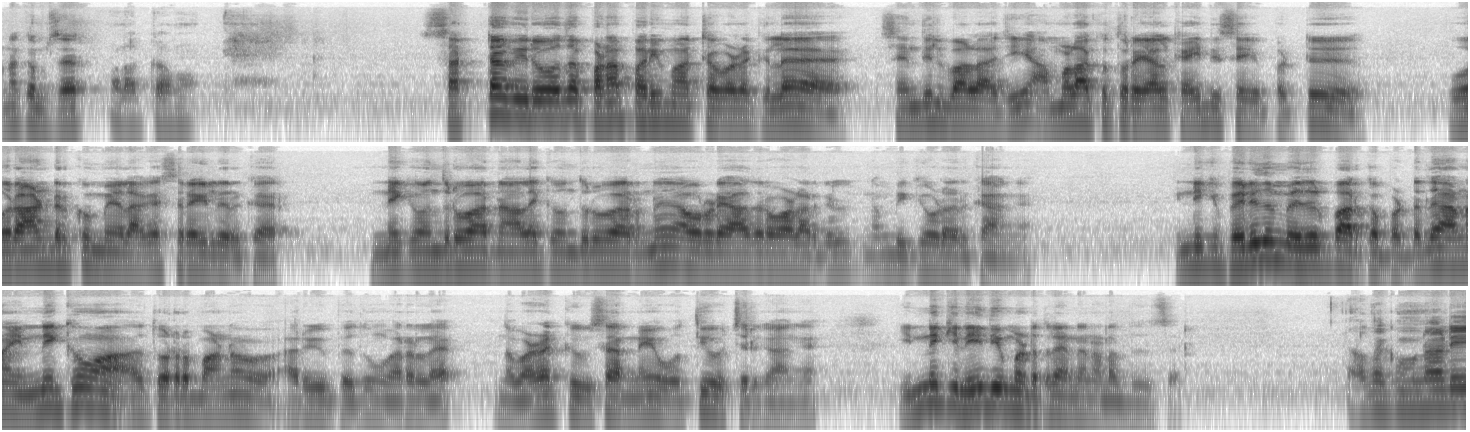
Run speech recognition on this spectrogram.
வணக்கம் சார். வணக்கம். சட்டவிரோத பண பரிமாற்ற வழக்கில் செந்தில் பாலாஜி அமலாக்கத்துறையால் கைது செய்யப்பட்டு ஓராண்டிற்கும் மேலாக சிறையில் இருக்கார். இன்னைக்கு வந்துருவார் நாளைக்கு வந்துருவார்னு அவருடைய ஆதரவாளர்கள் நம்பிக்கையோடு இருக்காங்க. இன்னைக்கு பெரிதும் எதிர்பார்க்கப்பட்டது. ஆனால் இன்னைக்கும் அது தொடர்பான அறிவிப்பு எதுவும் வரல. அந்த வழக்கு விசாரணையை ஒத்தி வச்சிருக்காங்க. இன்னைக்கு நீதிமன்றத்தில் என்ன நடந்தது சார்? அதுக்கு முன்னாடி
